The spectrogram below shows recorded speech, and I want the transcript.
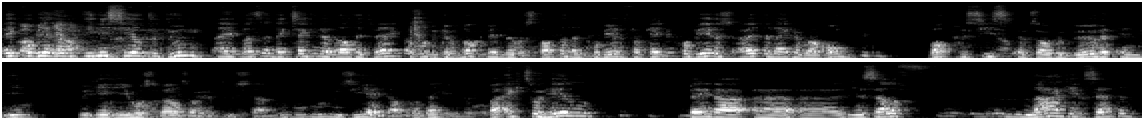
Ik probeer ja, het initieel te doen, en ik zeg niet dat het altijd werkt, alsof ik er nog minder verstand heb. En probeer van, kijk, probeer eens uit te leggen waarom. Wat precies er zou gebeuren indien de GGO's wel zouden toestaan. Hoe, hoe, zie jij dat? Wat denk, maar echt zo heel bijna eh, eh, jezelf lager zetten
